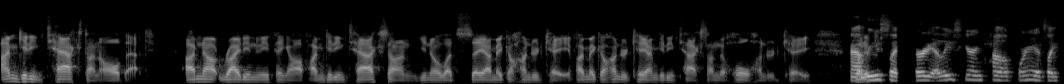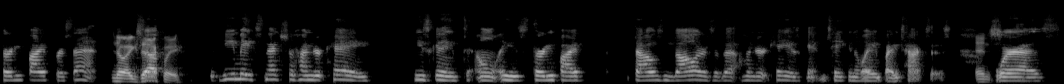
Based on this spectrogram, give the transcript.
I'm getting taxed on all that. I'm not writing anything off. I'm getting taxed on, you know, let's say I make 100K. If I make 100K, I'm getting taxed on the whole 100K. At but least if, like 30, at least here in California, it's like 35%. No, exactly. So if he makes an extra 100K, he's getting to only, he's 35 thousand dollars of that hundred K is getting taken away by taxes. And Whereas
